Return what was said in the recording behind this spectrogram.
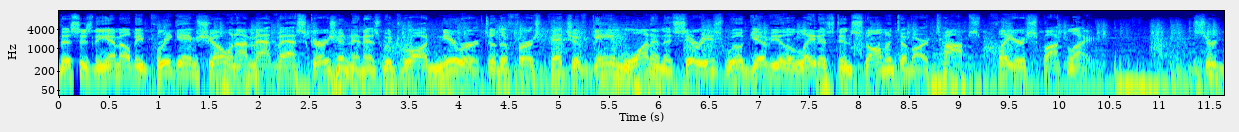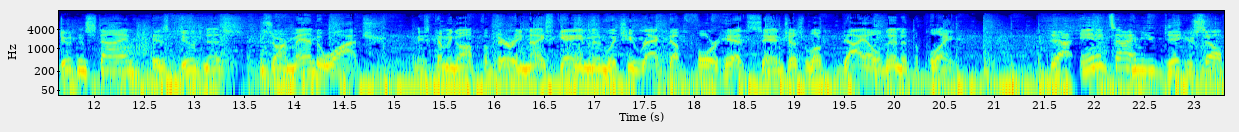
This is the MLB pregame show, and I'm Matt Vasgersian. And as we draw nearer to the first pitch of Game 1 in the series, we'll give you the latest installment of our Topps Player Spotlight. Sir Dudenstein, his dudeness, is our man to watch. And he's coming off a very nice game in which he racked up four hits and just looked dialed in at the plate. Yeah, anytime you get yourself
